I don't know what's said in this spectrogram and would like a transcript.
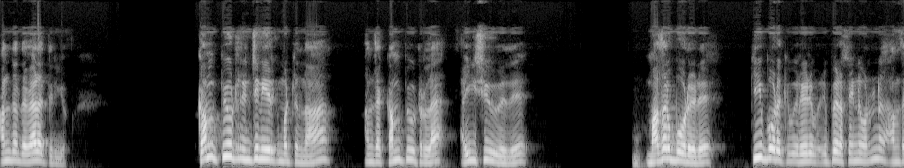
அந்தந்த வேலை தெரியும். கம்ப்யூட்டர் இன்ஜினியருக்கு மட்டும்தான் அந்த கம்ப்யூட்டரில் ஐசியூ இது மதர் போர்டு கீபோர்டுக்கு ரிப்பேர் செய்யணும்னு அந்த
